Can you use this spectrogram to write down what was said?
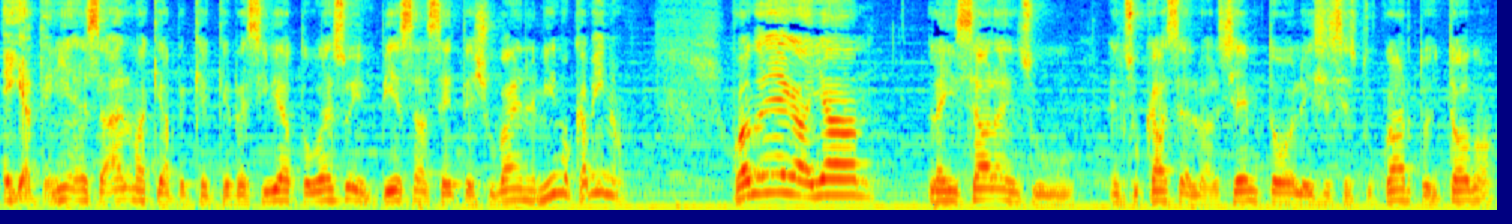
Ella tenía esa alma que, que, recibía todo eso y empieza a hacer Teshuvah en el mismo camino. Cuando llega allá, la instala en su, en su casa del Baal le dice, es tu cuarto y todo.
